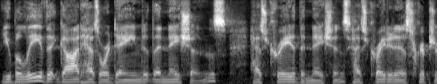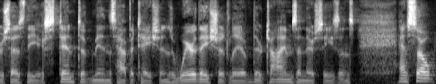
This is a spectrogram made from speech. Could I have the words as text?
you believe that God has ordained the nations, has created the nations, has created as Scripture says the extent of men's habitations, where they should live, their times and their seasons. And so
